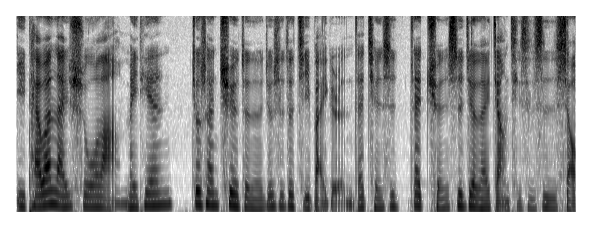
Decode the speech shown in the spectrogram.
以台湾来说啦，每天就算确诊了，就是这几百个人，在全世在全世界来讲，其实是小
